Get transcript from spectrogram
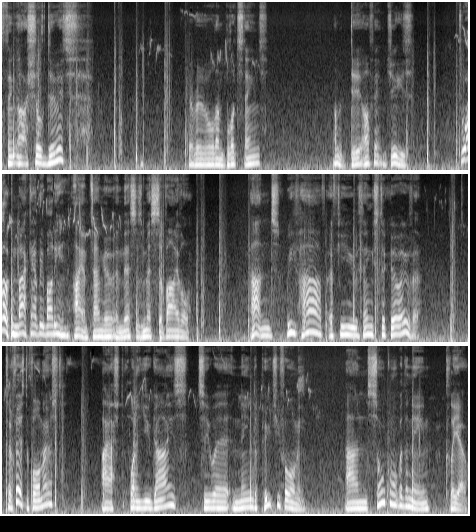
I think that shall do it. Get rid of all them blood stains. And the dirt off it. Jeez. So welcome back everybody. I am Tango and this is Mist Survival. And we have a few things to go over. So first and foremost, I asked one of you guys to uh, name the Poochie for me. And someone came up with the name Cleo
